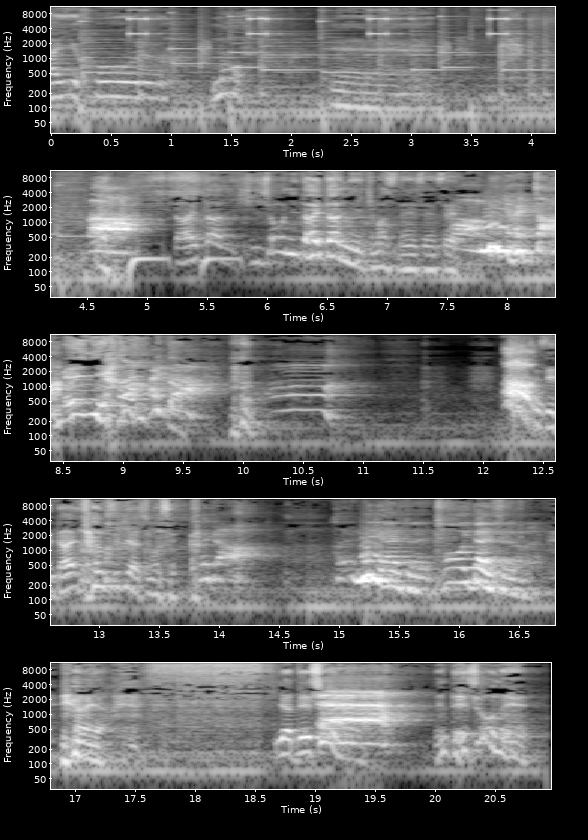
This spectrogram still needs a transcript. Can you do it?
アイホールもえー、あ大胆に非常に大胆にいきますね先生あ、目に入った。目に入った。先生大胆すぎやしませんか入った。目に入るとね、超痛いですよ。いやいやいやでしょうねでしょうね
